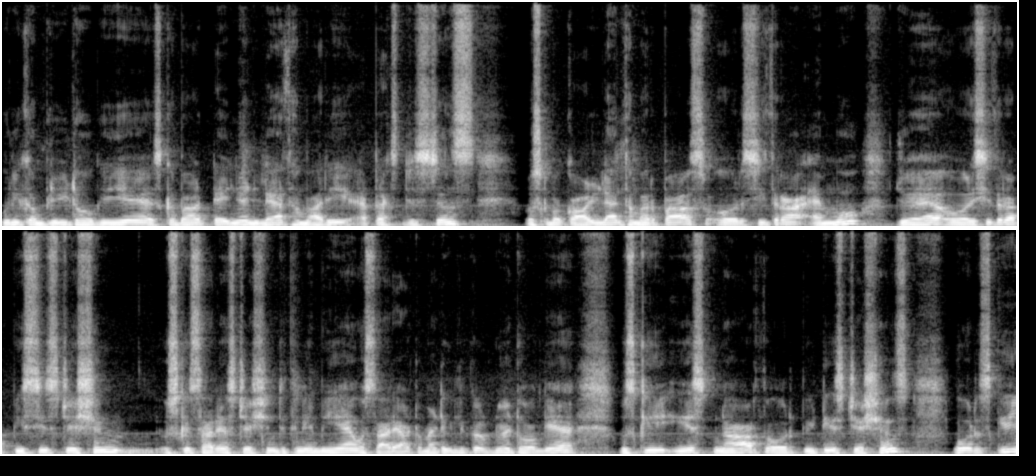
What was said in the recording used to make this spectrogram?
पूरी कंप्लीट हो गई है। इसके बाद टेंजेंट लेथ हमारी अपेक्स डिस्टेंस उसके बाद कॉल लेंथ हमारे पास और इसी तरह एमओ जो है और इसी तरह पीसी स्टेशन उसके सारे स्टेशन जितने भी हैं, वो सारे ऑटोमेटिकली कैलकुलेट हो गए हैं। उसकी ईस्ट नॉर्थ और पीटी स्टेशंस और उसकी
